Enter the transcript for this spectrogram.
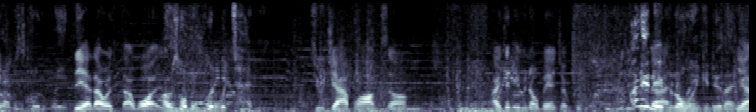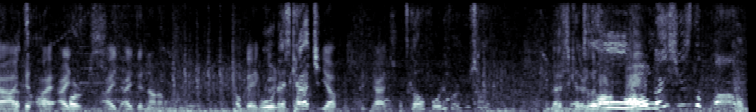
That was good weight. Yeah, that was that was. I was hoping Quidd would tech. two jab blocks. Um, I didn't even know Banjo could really I didn't even know he could do that. Yeah, I could. I, I. I, I did not know he could do it. Okay, Ooh, good. nice catch. Yep, good catch. Let's go, 44%. Nice catch. There's to the bomb. Oh! nice use the bomb.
